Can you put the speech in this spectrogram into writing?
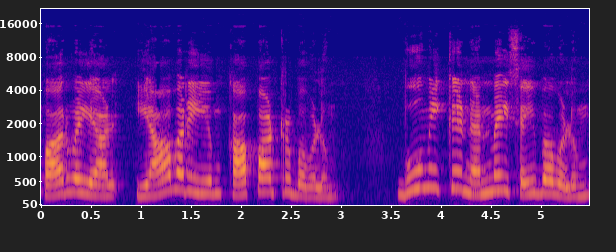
பார்வையால் யாவரையும் காப்பாற்றுபவளும். பூமிக்கு நன்மை செய்பவளும்.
